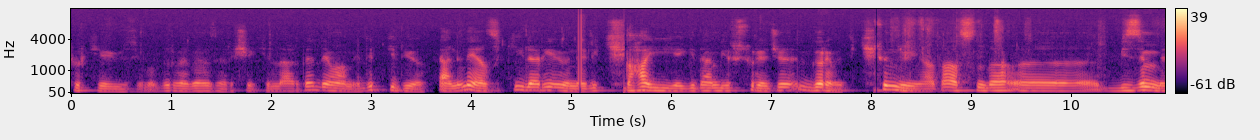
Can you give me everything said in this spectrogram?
Türkiye yüzyılıdır ve benzeri şekillerde devam edip gidiyor. Yani ne yazık ki ileriye yönelik daha iyiye giden bir süreci göremedik. Tüm dünyada aslında e, bizim e,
